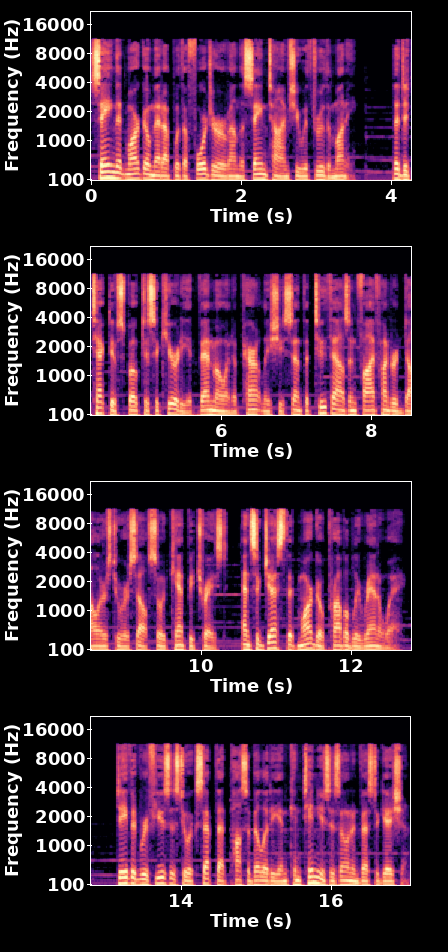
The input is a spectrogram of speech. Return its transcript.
saying that Margot met up with a forger around the same time she withdrew the money. The detective spoke to security at Venmo and apparently she sent the $2,500 to herself so it can't be traced, and suggests that Margot probably ran away. David refuses to accept that possibility and continues his own investigation.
